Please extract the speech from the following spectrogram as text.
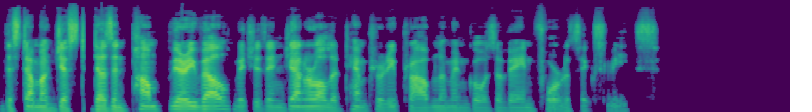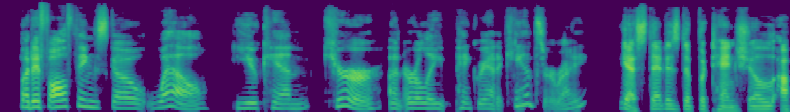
the stomach just doesn't pump very well, which is in general a temporary problem and goes away in four to six weeks. But if all things go well, you can cure an early pancreatic cancer, right? Yes, that is the potential of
